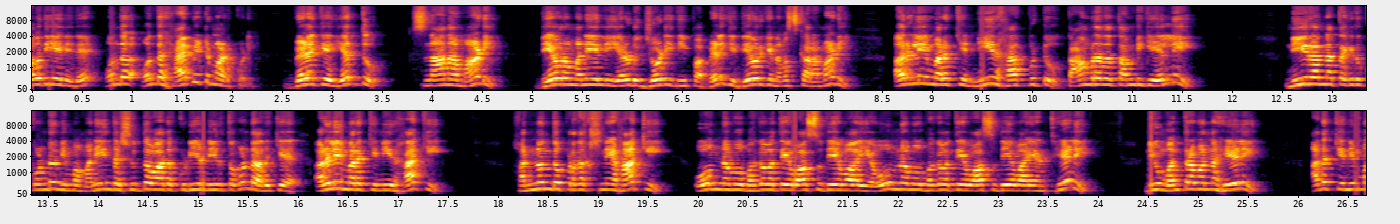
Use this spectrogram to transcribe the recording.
ಅವಧಿ ಏನಿದೆ, ಒಂದು ಒಂದು ಹ್ಯಾಬಿಟ್ ಮಾಡ್ಕೊಳ್ಳಿ. ಬೆಳಗ್ಗೆ ಎದ್ದು ಸ್ನಾನ ಮಾಡಿ, ದೇವರ ಮನೆಯಲ್ಲಿ ಎರಡು ಜೋಡಿ ದೀಪ ಬೆಳಗಿ ದೇವರಿಗೆ ನಮಸ್ಕಾರ ಮಾಡಿ, ಅರಳಿ ಮರಕ್ಕೆ ನೀರು ಹಾಕ್ಬಿಟ್ಟು ತಾಮ್ರದ ತಂಬಿಗೆಯಲ್ಲಿ ನೀರನ್ನು ತೆಗೆದುಕೊಂಡು ನಿಮ್ಮ ಮನೆಯಿಂದ ಶುದ್ಧವಾದ ಕುಡಿಯೋ ನೀರು ತಗೊಂಡು ಅದಕ್ಕೆ ಅರಳಿ ಮರಕ್ಕೆ ನೀರು ಹಾಕಿ, ಹನ್ನೊಂದು ಪ್ರದಕ್ಷಿಣೆ ಹಾಕಿ, ಓಂ ನಮೋ ಭಗವತೆ ವಾಸುದೇವಾಯ, ಓಂ ನಮೋ ಭಗವತೆ ವಾಸುದೇವಾಯ ಅಂತ ಹೇಳಿ, ನೀವು ಮಂತ್ರವನ್ನು ಹೇಳಿ ಅದಕ್ಕೆ ನಿಮ್ಮ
